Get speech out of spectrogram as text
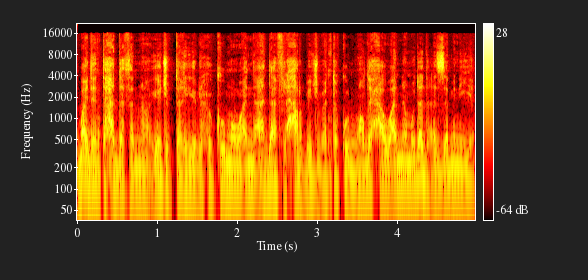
بايدن تحدث أنه يجب تغيير الحكومة وأن أهداف الحرب يجب أن تكون واضحة وأن مددها الزمنية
